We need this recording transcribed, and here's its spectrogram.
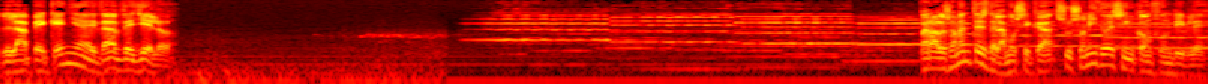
La pequeña edad de hielo. Para los amantes de la música, su sonido es inconfundible.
